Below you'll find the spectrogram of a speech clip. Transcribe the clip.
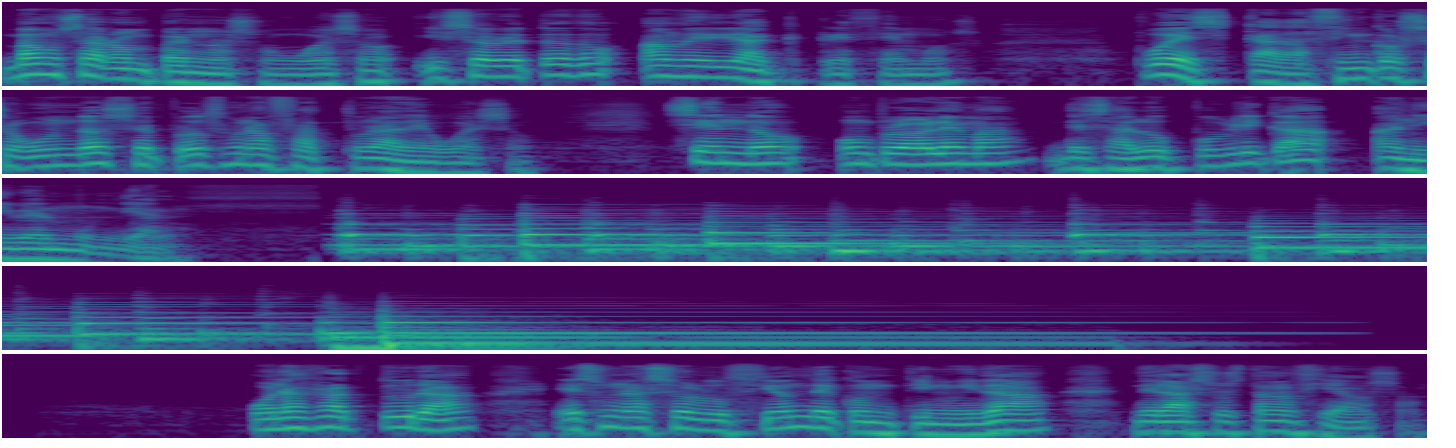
vamos a rompernos un hueso y sobre todo a medida que crecemos, pues cada 5 segundos se produce una fractura de hueso, siendo un problema de salud pública a nivel mundial. Una fractura es una solución de continuidad de la sustancia ósea.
